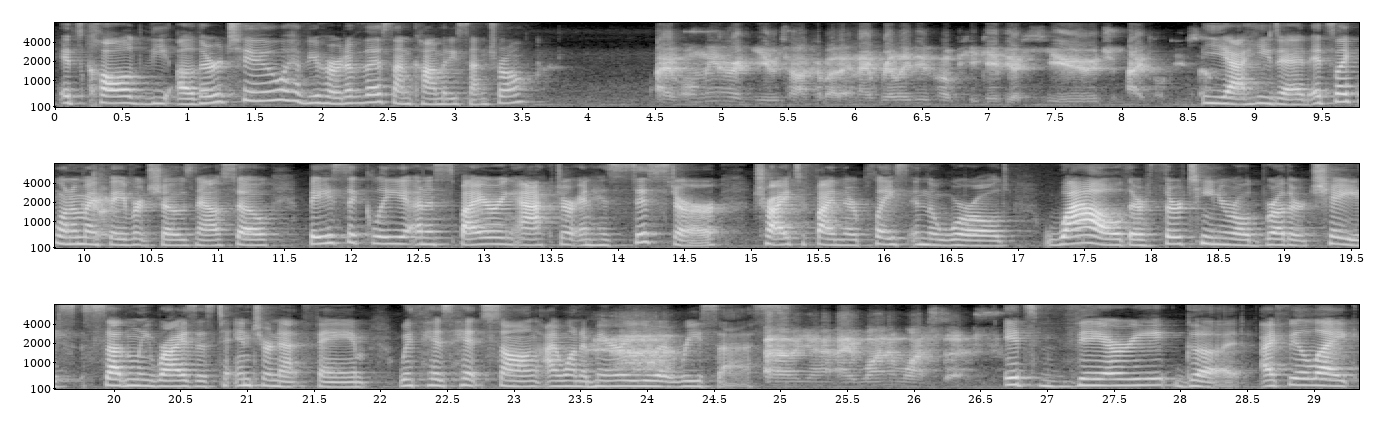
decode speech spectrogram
It's called The Other Two. Have you heard of this on Comedy Central? I've only you talk about it, and I really do hope he gave you a huge "I told you so." Yeah, he did. It's like one of my favorite shows now. So basically, an aspiring actor and his sister try to find their place in the world while their 13 year old brother Chase suddenly rises to internet fame with his hit song, I Want to Marry You at Recess. Oh yeah, I want to watch this. It's very good. I feel like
